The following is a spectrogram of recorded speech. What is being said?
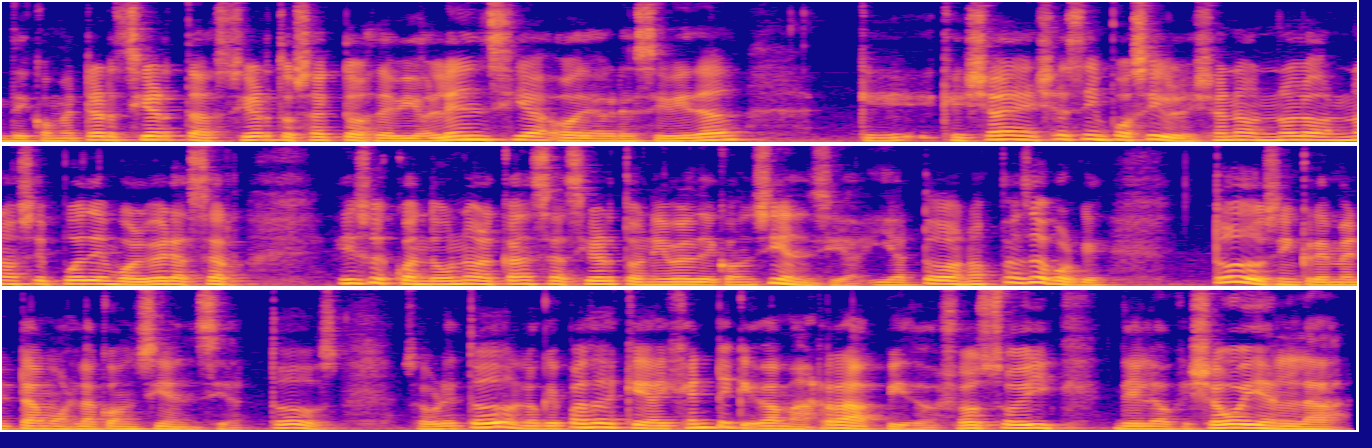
de cometer ciertas, ciertos actos de violencia o de agresividad que, que ya, ya, es imposible, ya no, no, lo, no se pueden volver a hacer. Eso es cuando uno alcanza cierto nivel de conciencia y a todos nos pasa porque todos incrementamos la conciencia, todos. Sobre todo lo que pasa es que hay gente que va más rápido. Yo soy de lo que yo voy en la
